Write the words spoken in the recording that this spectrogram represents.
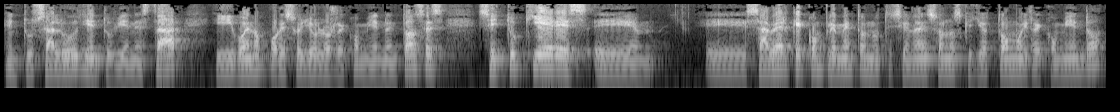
en tu salud y en tu bienestar y bueno, por eso yo los recomiendo. Entonces, si tú quieres eh, eh, saber qué complementos nutricionales son los que yo tomo y recomiendo,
